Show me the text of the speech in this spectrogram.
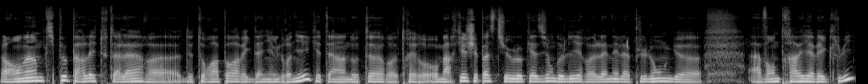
Alors on a un petit peu parlé tout à l'heure euh, de ton rapport avec Daniel Grenier, qui était un auteur euh, très remarqué. Je sais pas si tu as eu l'occasion de lire euh, L'année la plus longue avant de travailler avec lui,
